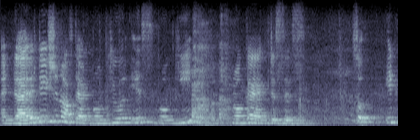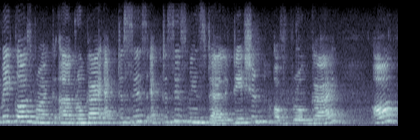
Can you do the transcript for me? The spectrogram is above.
And dilatation of that bronchiole is bronchi, bronchiectasis. So it may cause bronch, uh, bronchiectasis. Ectasis means dilatation of bronchi or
